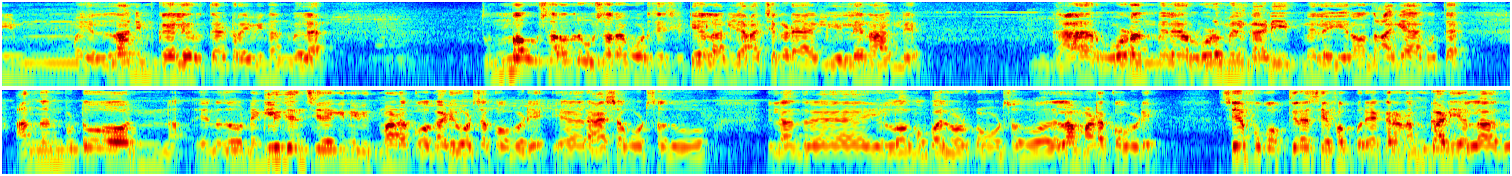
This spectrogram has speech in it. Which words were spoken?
ನಿಮ್ಮ ಎಲ್ಲ ನಿಮ್ಮ ಕೈಲಿರುತ್ತೆ ಡ್ರೈವಿಂಗ್ ಅಂದಮೇಲೆ. ತುಂಬ ಹುಷಾರಂದ್ರೆ ಹುಷಾರಾಗಿ ಓಡಿಸಿ ಸಿಟಿಯಲ್ಲಾಗಲಿ ಆಚೆ ಕಡೆ ಆಗಲಿ, ಎಲ್ಲೇನೇ ಆಗಲಿ. ಗಾ ರೋಡ್ ಅಂದಮೇಲೆ ರೋಡ್ ಮೇಲೆ ಗಾಡಿ ಇದ್ಮೇಲೆ ಏನೋ ಒಂದು ಹಾಗೆ ಆಗುತ್ತೆ. ಹಂಗಂದ್ಬಿಟ್ಟು ಏನದು ನೆಗ್ಲಿಜೆನ್ಸಿಯಾಗಿ ನೀವು ಇದು ಮಾಡೋಕ್ಕೆ ಗಾಡಿ ಓಡ್ಸೋಕೆ ಹೋಗ್ಬೇಡಿ. ರ್ಯಾಶಾಗಿ ಓಡಿಸೋದು, ಇಲ್ಲಾಂದರೆ ಎಲ್ಲೋ ಮೊಬೈಲ್ ನೋಡ್ಕೊಂಡು ಓಡಿಸೋದು, ಅದೆಲ್ಲ ಮಾಡೋಕ್ಕೆ ಹೋಗ್ಬೇಡಿ. ಸೇಫಾಗಿ ಹೋಗ್ತೀರಾ ಸೇಫಾಗಿ ಬರ್ರಿ ಯಾಕಂದ್ರೆ ನಮ್ಮ ಗಾಡಿ ಅಲ್ಲ, ಅದು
